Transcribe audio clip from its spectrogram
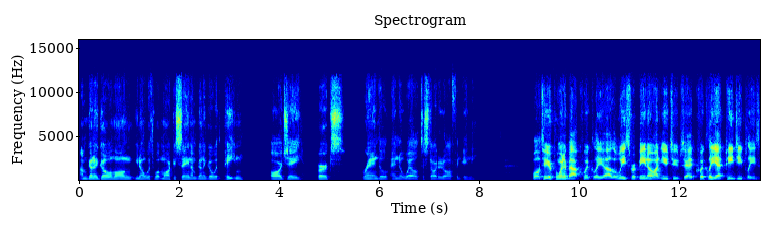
I'm gonna go along, you know, with what Marc is saying. I'm gonna go with Payton, R.J. Burks, Randle, and Noel to start it off in Indy. Well, to your point about Quickley, uh, Luis Rubino on YouTube said, "Quickley at PG, please."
